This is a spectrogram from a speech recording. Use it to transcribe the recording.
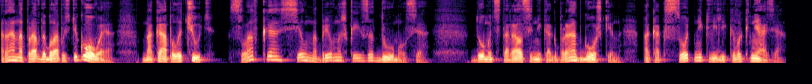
Рана, правда, была пустяковая, накапала чуть. Славка сел на бревнышко и задумался. Думать старался не как брат Гошкин, а как сотник великого князя.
